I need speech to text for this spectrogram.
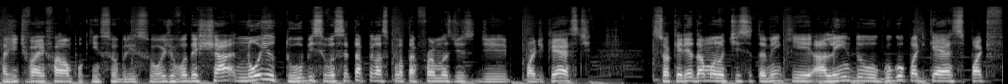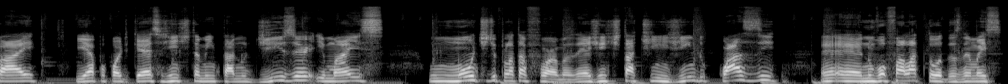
A gente vai falar um pouquinho sobre isso hoje. Eu vou deixar no YouTube, se você está pelas plataformas de, de, podcast, só queria dar uma notícia também que além do Google Podcast, Spotify e Apple Podcast, a gente também está no Deezer e mais um monte de plataformas. Né? A gente está atingindo quase, é, é, não vou falar todas, né? Mas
